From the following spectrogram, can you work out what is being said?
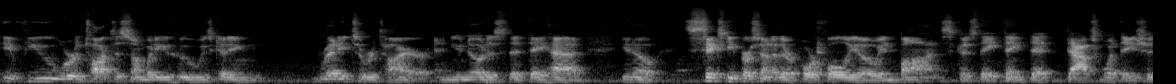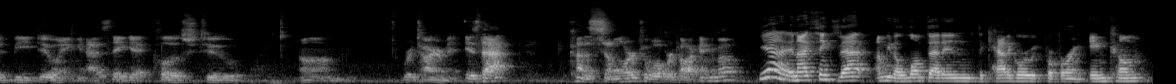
if you were to talk to somebody who was getting ready to retire and you noticed that they had, you know, 60% of their portfolio in bonds because they think that that's what they should be doing as they get close to um, retirement. Is that kind of similar to what we're talking about? Yeah, and I think that I'm going to lump that in the category with preferring income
